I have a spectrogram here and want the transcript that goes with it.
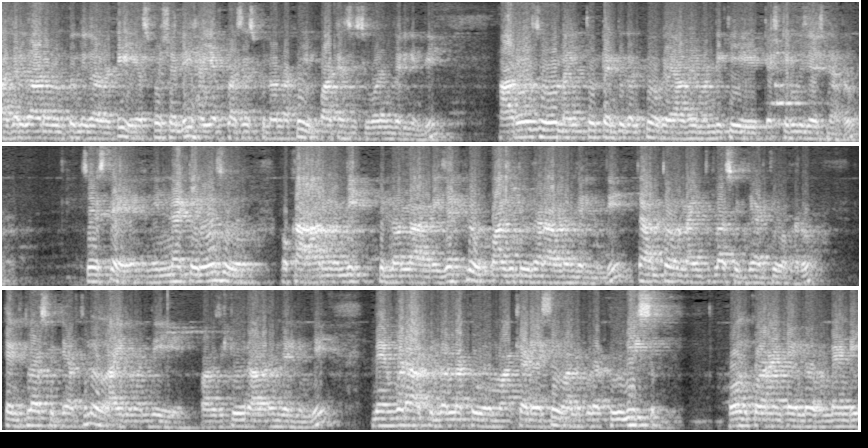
హాజరు కావడం ఉంటుంది కాబట్టి ఎస్పెషల్లీ హయ్యర్ క్లాసెస్ పిల్లలకు ఇంపార్టెన్స్ ఇవ్వడం జరిగింది. ఆ రోజు నైన్త్ టెన్త్ కలిపి ఒక యాభై మందికి టెస్టింగ్ చేసినారు. చేస్తే నిన్నటి రోజు ఒక ఆరు మంది పిల్లల రిజల్ట్లు పాజిటివ్గా రావడం జరిగింది. దాంతో నైన్త్ క్లాస్ విద్యార్థి ఒకరు టెన్త్ క్లాస్ విద్యార్థులు ఐదు మంది పాజిటివ్ రావడం జరిగింది. మేము కూడా ఆ పిల్లలకు మాట్లాడేసి వాళ్ళు కూడా టూ వీక్స్ హోమ్ క్వారంటైన్లో ఉండండి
